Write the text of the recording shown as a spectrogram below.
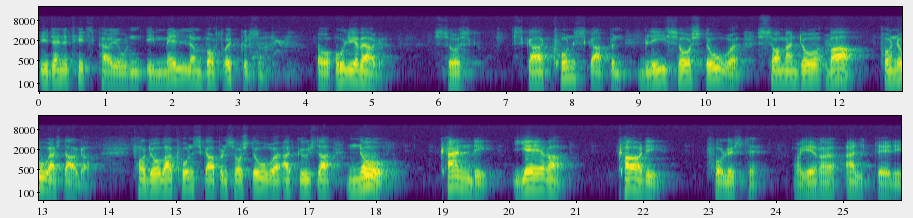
I denne tidsperioden imellom bortrykkelsen og Oljeberget så skal kunnskapen bli så stor som han da var på Noas dager. For da var kunnskapen så stor at Gud sa nå kan de gjøre hva de får lyst til, og gjøre alt det de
